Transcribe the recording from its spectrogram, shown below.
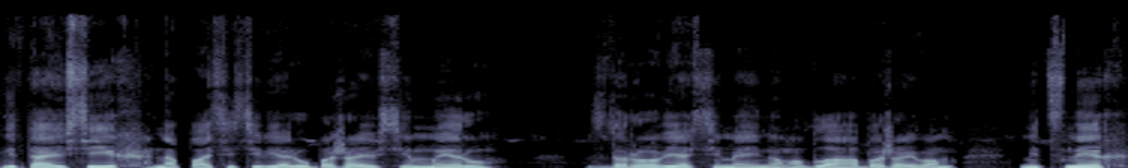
Вітаю всіх на пасіці в Яру. Бажаю всім миру, здоров'я, сімейного блага. Бажаю вам міцних,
